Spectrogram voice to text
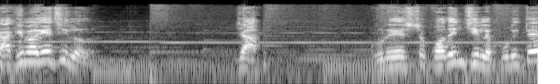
কাকিমা গেছিল? যাক ঘুরে এসছো কদিন ছিলে পুরীতে?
